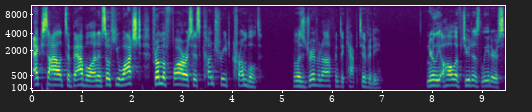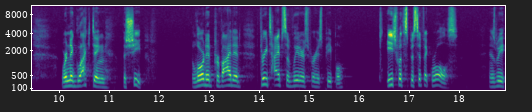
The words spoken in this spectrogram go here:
exiled to Babylon, and so he watched from afar as his country crumbled and was driven off into captivity. Nearly all of Judah's leaders were neglecting the sheep. The Lord had provided three types of leaders for his people each with specific roles. As we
